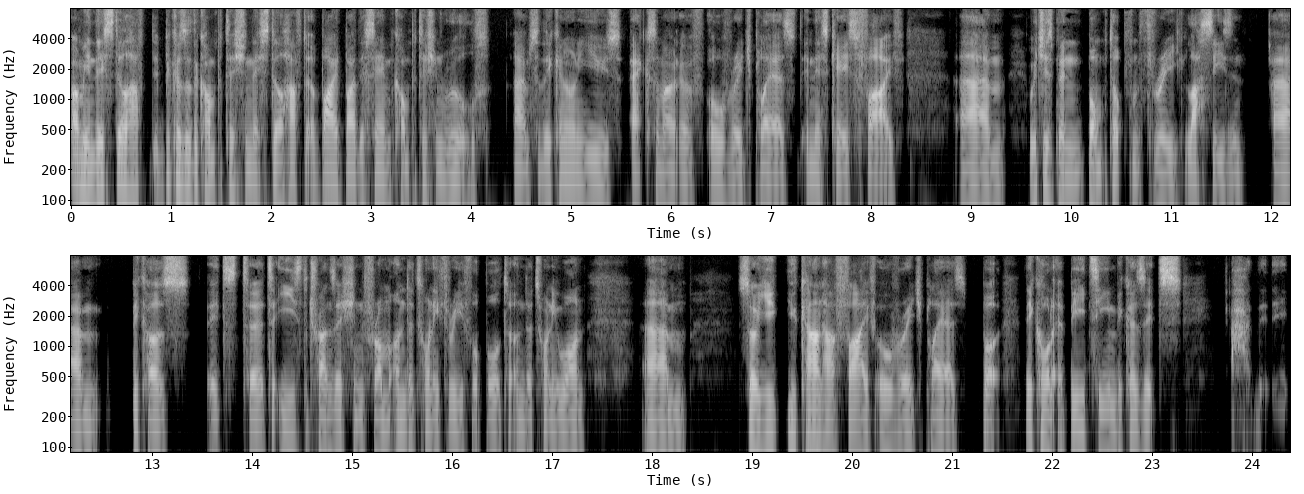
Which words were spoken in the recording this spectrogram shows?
I mean, they still have to, because of the competition, they still have to abide by the same competition rules. Um, so they can only use X amount of overage players. In this case, five, um, which has been bumped up from three last season um, because it's to to ease the transition from under twenty three football to under twenty one. Um, so you you can have five overage players, but they call it a B team because it's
